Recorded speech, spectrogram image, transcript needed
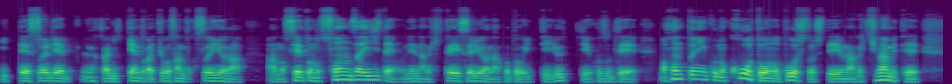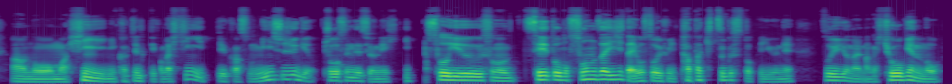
言って、それで、なんか立憲とか共産とかそういうような、あの、政党の存在自体をね、なんか否定するようなことを言っているっていうことで、まあ、本当にこの公党の党首として、なんか極めて、あの、まあ、品位に欠けるっていうか、まあ、品位っていうか、その民主主義の挑戦ですよね。そういう、その政党の存在自体をそういうふうに叩き潰すとかいうね、そういうようななんか表現の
